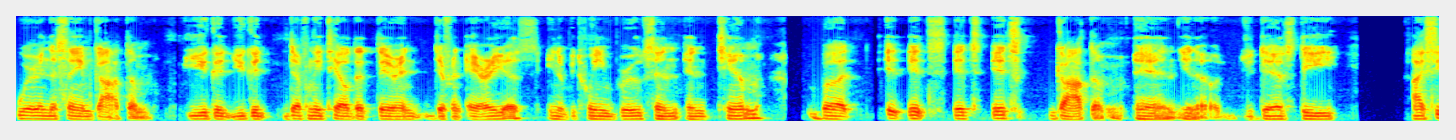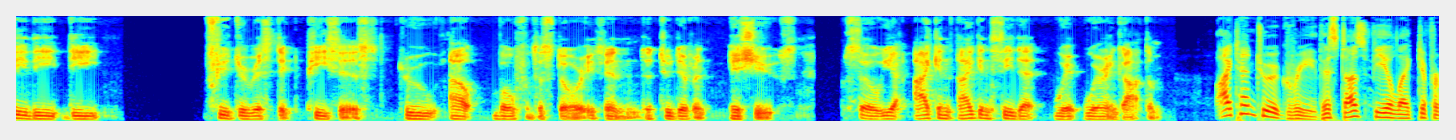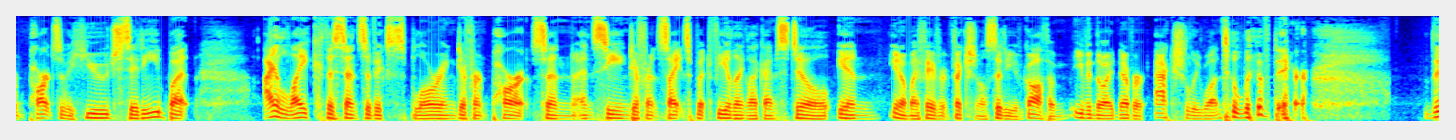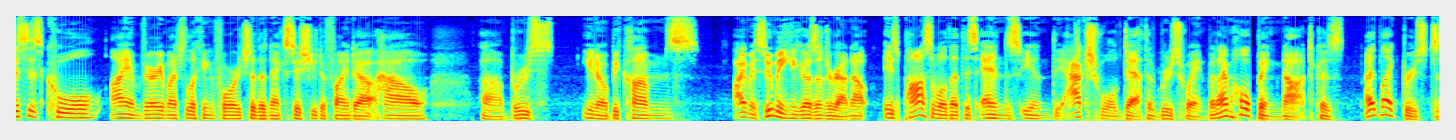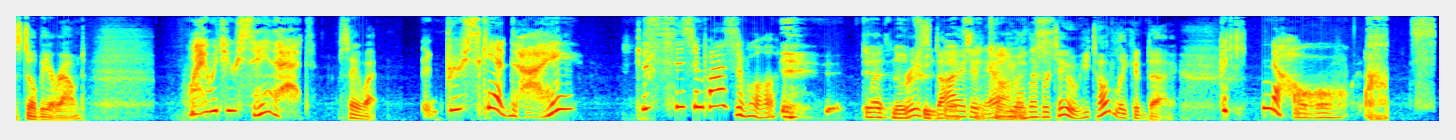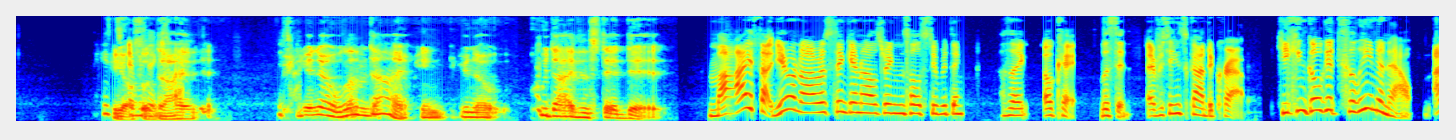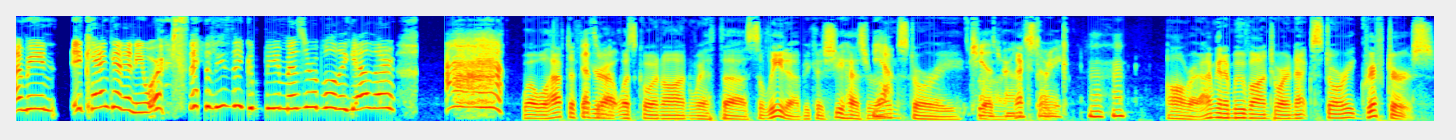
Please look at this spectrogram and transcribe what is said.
we're in the same Gotham. You could you could definitely tell that they're in different areas, you know, between Bruce and, and Tim, but it, it's it's it's Gotham, and you know, there's the I see the the futuristic pieces throughout both of the stories and the two different issues. So yeah, I can I can see that we're we're in Gotham. I tend to agree. This does feel like different parts of a huge city, but I like the sense of exploring different parts and, and seeing different sites, but feeling like I'm still in, you know, my favorite fictional city of Gotham, even though I'd never actually want to live there. This is cool. I am very much looking forward to the next issue to find out how uh, Bruce, you know, becomes. I'm assuming he goes underground. Now, it's possible that this ends in the actual death of Bruce Wayne, but I'm hoping not, because I'd like Bruce to still be around. Why would you say that? Say what? Bruce can't die. This is impossible. There's no Bruce true died in in annual comics. number two. He totally can die. But no. Ugh. It's- He also died. You know, let him die. I mean, you know, who dies instead dead? My thought, you know what I was thinking when I was reading this whole stupid thing? I was like, okay, listen, everything's gone to crap. He can go get Selina now. I mean, it can't get any worse. At least they could be miserable together. Ah! Well, we'll have to figure what out what's going on with uh, Selina because she has her Yeah. own story. She has uh, her own next story. week. hmm All right, I'm going to move on to our next story Grifters.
